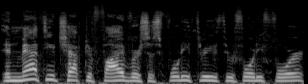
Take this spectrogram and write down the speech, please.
In Matthew chapter 5, verses 43 through 44,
